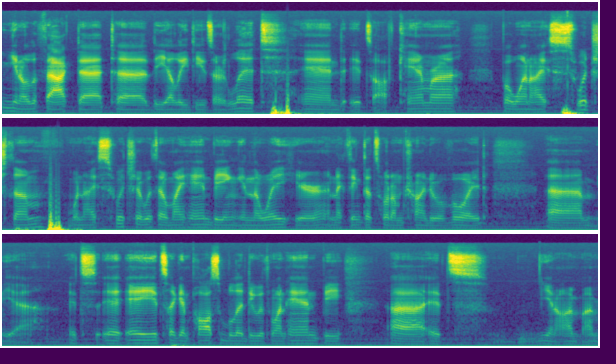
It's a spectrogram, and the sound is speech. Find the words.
you know, the fact that uh, the LEDs are lit and it's off camera. But when I switch them, when I switch it without my hand being in the way here, and I think that's what I'm trying to avoid. Um, yeah, it's a it's like impossible to do with one hand. B, uh, it's you know I'm I'm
